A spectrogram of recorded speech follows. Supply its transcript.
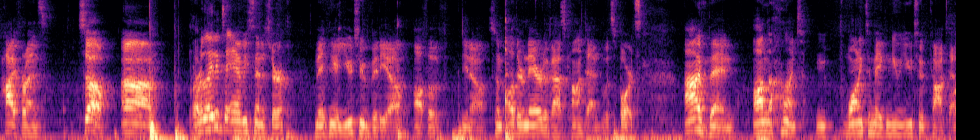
Hi, friends. So, um, related to Ambisinister making a YouTube video off of, you know, some other narrative ass content with sports, I've been on the hunt wanting to make new YouTube content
